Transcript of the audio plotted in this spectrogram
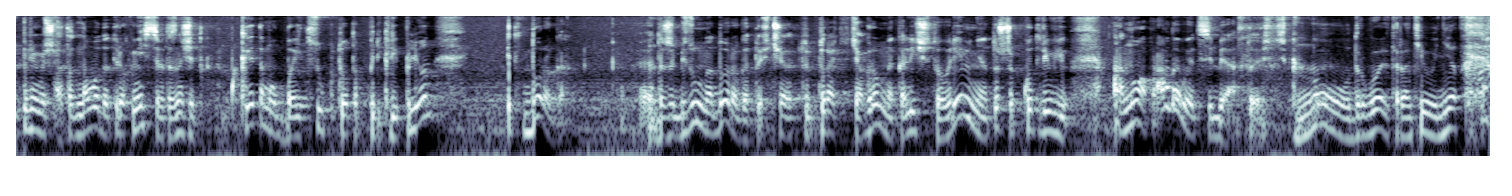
ты понимаешь, от одного до трех месяцев, это значит, к этому бойцу кто-то прикреплен, это дорого. Это же безумно дорого. То есть человек тратить огромное количество времени на то, чтобы код ревью. Оно оправдывает себя? То есть, ну, другой альтернативы нет.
